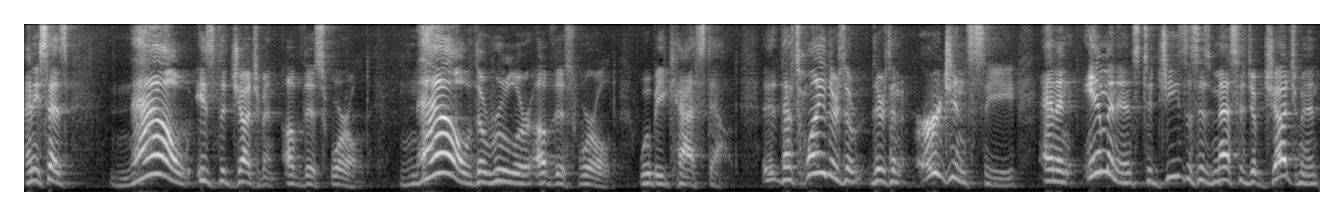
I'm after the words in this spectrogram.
and he says, Now is the judgment of this world. Now the ruler of this world will be cast out. That's why there's, a, there's an urgency and an imminence to Jesus' message of judgment.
